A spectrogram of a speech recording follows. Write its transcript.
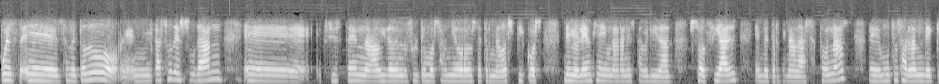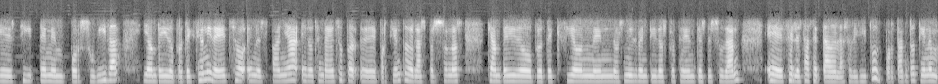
Pues eh, sobre todo en el caso de Sudán eh, existen, ha habido en los últimos años determinados picos de violencia y una gran instabilidad social en determinadas zonas. Eh, muchos hablan de que sí temen por su vida y han pedido protección y de hecho en España el 88% de las personas que han pedido protección en 2022 procedentes de Sudán se les ha aceptado la solicitud. Por tanto, tienen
